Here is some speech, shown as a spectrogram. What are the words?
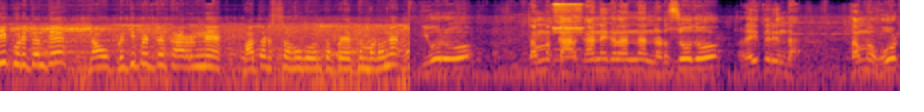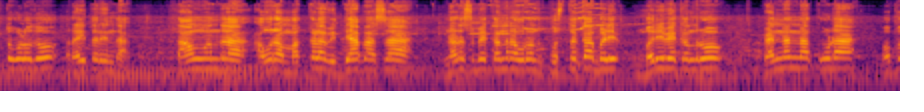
ಈ ಕುರಿತಂತೆ ನಾವು ಪ್ರತಿಭಟನಾಕಾರರನ್ನೇ ಮಾತಾಡಿಸ್ತಾ ಹೋಗುವಂಥ ಪ್ರಯತ್ನ ಮಾಡೋಣ. ಇವರು ತಮ್ಮ ಕಾರ್ಖಾನೆಗಳನ್ನು ನಡೆಸೋದು ರೈತರಿಂದ, ತಮ್ಮ ಓಟ್ ತಗೊಳ್ಳೋದು ರೈತರಿಂದ. ತಾವು ಒಂದು ಅವರ ಮಕ್ಕಳ ವಿದ್ಯಾಭ್ಯಾಸ ನಡೆಸ್ಬೇಕಂದ್ರೆ ಅವರೊಂದು ಪುಸ್ತಕ ಬಳಿ ಬರಿಬೇಕಂದ್ರೂ ಪೆನ್ನನ್ನು ಕೂಡ ಒಬ್ಬ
